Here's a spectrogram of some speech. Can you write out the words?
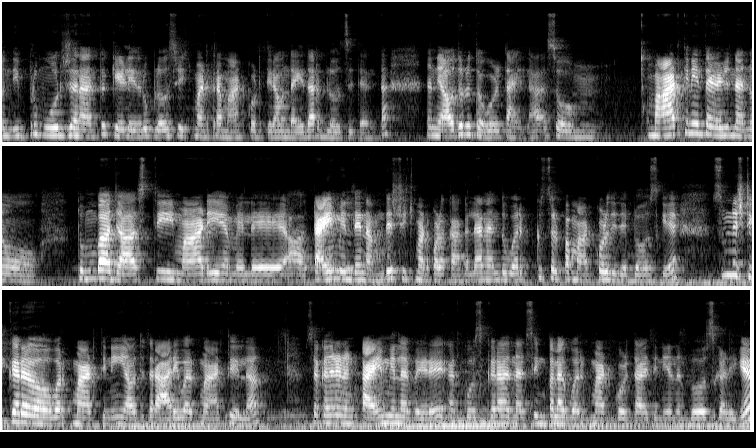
ಒಂದು ಇಬ್ಬರು ಮೂರು ಜನ ಅಂತೂ ಕೇಳಿದರು ಬ್ಲೌಸ್ ಸ್ಟಿಚ್ ಮಾಡ್ತೀರಾ ಮಾಡ್ಕೊಡ್ತೀರಾ, ಒಂದು ಐದಾರು ಬ್ಲೌಸ್ ಇದೆ ಅಂತ. ನಾನು ಯಾವುದೂ ತಗೊಳ್ತಾ ಇಲ್ಲ. ಸೊ ಮಾಡ್ತೀನಿ ಅಂತ ಹೇಳಿ ನಾನು ತುಂಬ ಜಾಸ್ತಿ ಮಾಡಿ ಆಮೇಲೆ ಟೈಮ್ ಇಲ್ಲದೆ ನಮ್ಮದೇ ಸ್ಟಿಚ್ ಮಾಡ್ಕೊಳಕ್ಕಾಗಲ್ಲ. ನಂದು ವರ್ಕ್ ಸ್ವಲ್ಪ ಮಾಡ್ಕೊಳ್ಳೋದಿದೆ ಬ್ಲೌಸ್ಗೆ ಸುಮ್ಮನೆ ಸ್ಟಿಕ್ಕರ್ ವರ್ಕ್ ಮಾಡ್ತೀನಿ. ಯಾವುದೇ ಥರ ಆರಿ ವರ್ಕ್ ಮಾಡ್ತಿಲ್ಲ. ಸೊ ಯಾಕಂದರೆ ನಂಗೆ ಟೈಮ್ ಇಲ್ಲ ಬೇರೆ. ಅದಕ್ಕೋಸ್ಕರ ನಾನು ಸಿಂಪಲಾಗಿ ವರ್ಕ್ ಮಾಡ್ಕೊಳ್ತಾ ಇದ್ದೀನಿ ನನ್ನ ಬ್ಲೌಸ್ಗಳಿಗೆ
